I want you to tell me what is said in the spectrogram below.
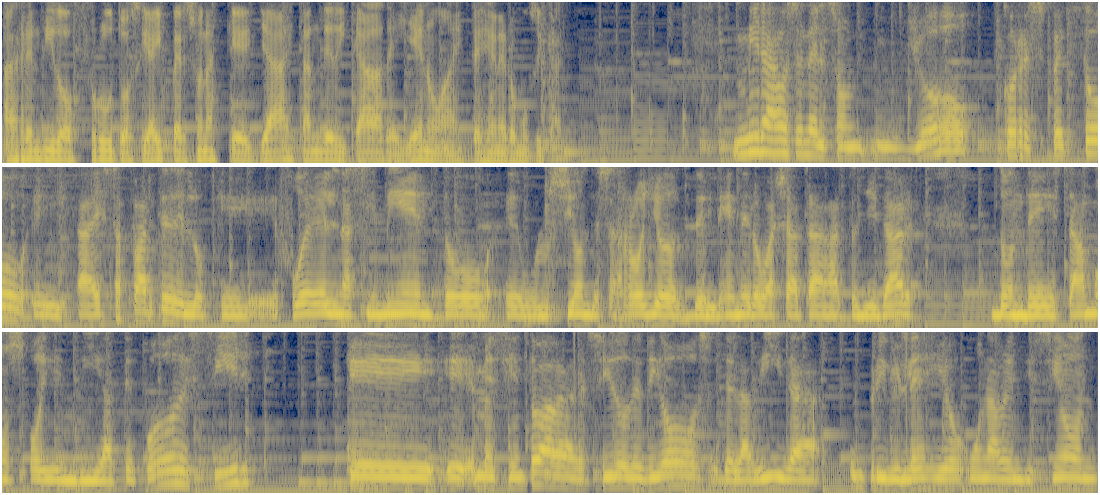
ha rendido frutos y hay personas que ya están dedicadas de lleno a este género musical? Mira, José Nelson, yo con respecto eh, a esa parte de lo que fue el nacimiento, evolución, desarrollo del género bachata hasta llegar donde estamos hoy en día. Te puedo decir que eh, me siento agradecido de Dios, de la vida, un privilegio, una bendición,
